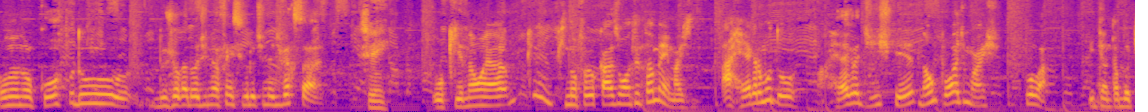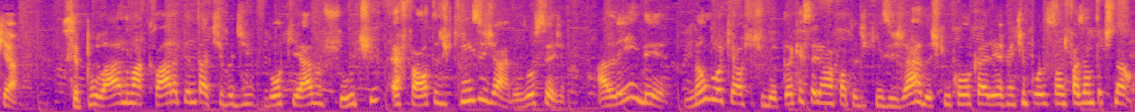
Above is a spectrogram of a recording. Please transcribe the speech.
ou no corpo do, do jogador de linha ofensiva do time adversário. Sim. O que não é. Que, que não foi o caso ontem também, mas a regra mudou. A regra diz que não pode mais pular e tentar bloquear. Você pular numa clara tentativa de bloquear um chute é falta de 15 jardas. Ou seja, além de não bloquear o chute do Tucker, seria uma falta de 15 jardas que colocaria a gente em posição de fazer um touchdown.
